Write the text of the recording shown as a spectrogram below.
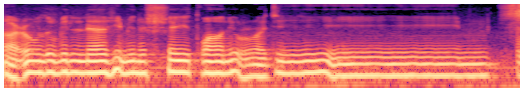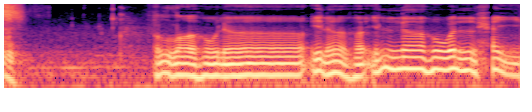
أعوذ بالله من الشيطان الرجيم الله لا إله إلا هو الحي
